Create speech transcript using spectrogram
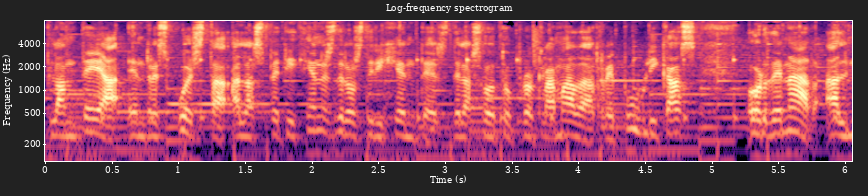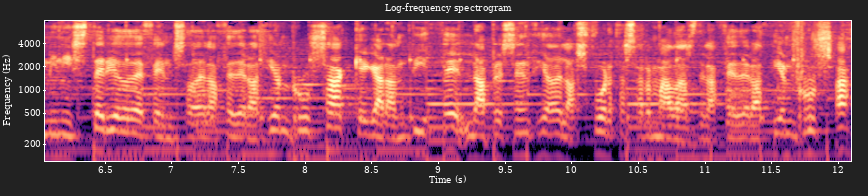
plantea, en respuesta a las peticiones de los dirigentes de las autoproclamadas repúblicas, ordenar al Ministerio de Defensa de la Federación Rusa que garantice la presencia de las Fuerzas Armadas de la Federación Rusa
